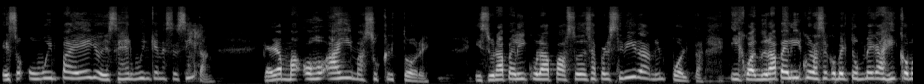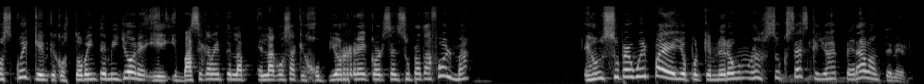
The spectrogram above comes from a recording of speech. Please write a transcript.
eso es un win para ellos y ese es el win que necesitan, que haya más ojos ahí y más suscriptores. Y si una película pasó desapercibida, no importa. Y cuando una película se convierte en un mega hit como Squid Game, que costó 20 millones y, básicamente es la, es la, cosa que rompió récords en su plataforma, es un super win para ellos porque no era un suceso que ellos esperaban tener.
